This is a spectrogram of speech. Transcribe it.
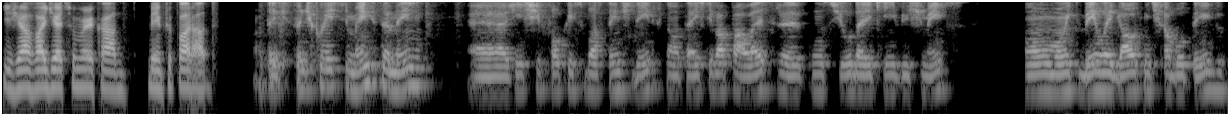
e já vai direto para o mercado, bem preparado. Até questão de conhecimento também, é, a gente foca isso bastante dentro, então até a gente teve a palestra com o CEO da EQ Investimentos, um momento bem legal que a gente acabou tendo.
